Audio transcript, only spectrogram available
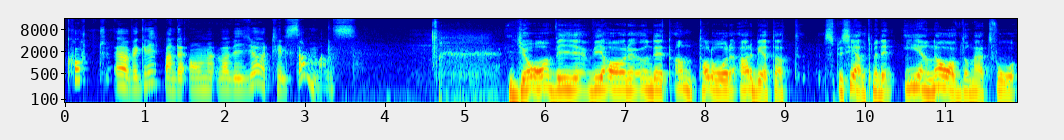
kort övergripande om vad vi gör tillsammans? Ja, vi, vi har under ett antal år arbetat speciellt med den ena av de här två,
